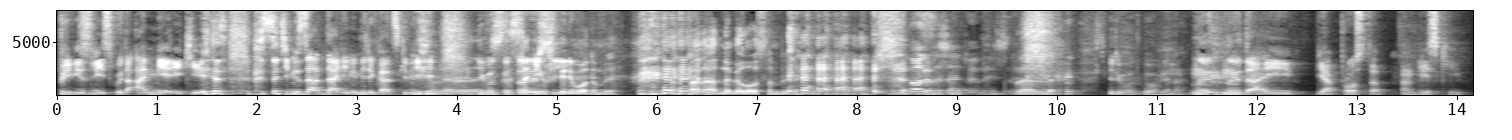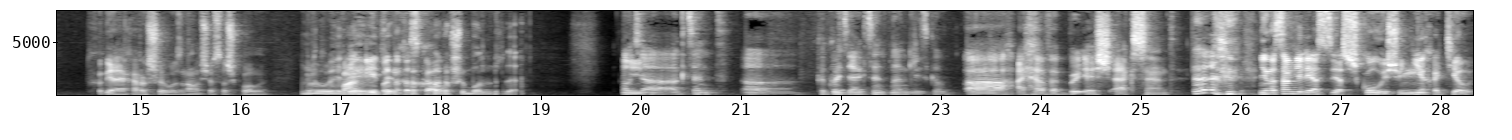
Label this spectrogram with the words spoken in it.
привезли из какой-то Америки с этими заданиями американскими. И- вот С с таким же переводом, бля. Од- Одноголосным, бля. Да, да. Перевод Гоблина. Ну, и- ну и да, и я просто английский, я хорошо его знал еще со школы. Ну, это хороший бонус, да. А у тебя акцент, а, какой у тебя акцент на английском? А, I have a British accent. Не, на самом деле, я я с школы еще не хотел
